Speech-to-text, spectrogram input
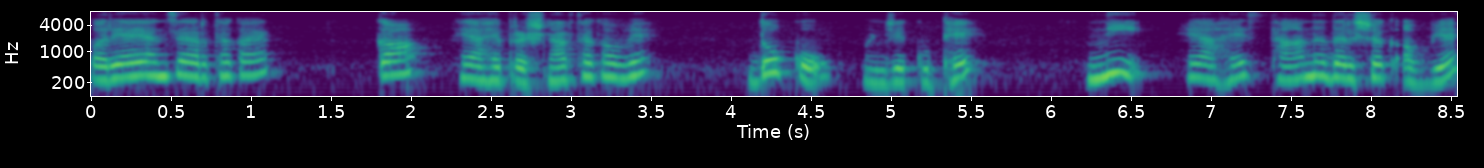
पर्यायांचे अर्थ काय का हे आहे प्रश्नार्थक अव्यय दोको म्हणजे कुठे? नी हे आहे स्थानदर्शक अव्यय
